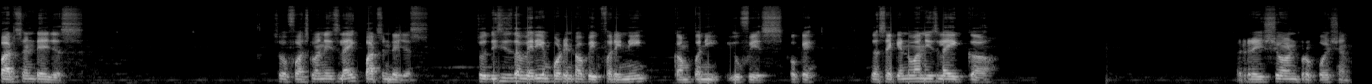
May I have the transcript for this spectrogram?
percentages. So first one is like percentages. So this is the very important topic for any company you face okay? The second one is like uh, ratio and proportion.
